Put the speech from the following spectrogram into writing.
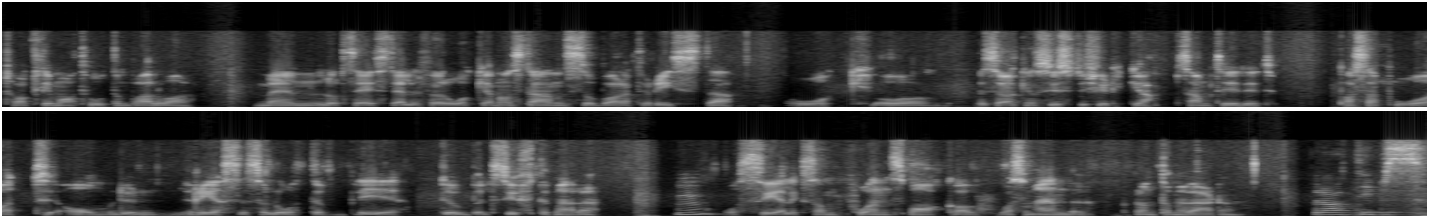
ta klimathoten på allvar. Men låt säga istället för att åka någonstans och bara turista, åk och besök en systerkyrka samtidigt. Passa på att om du reser så låt det bli dubbelt syfte med det. Mm. Och se, liksom, få en smak av vad som händer runt om i världen. Bra tips.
